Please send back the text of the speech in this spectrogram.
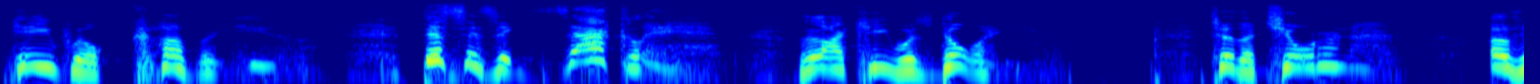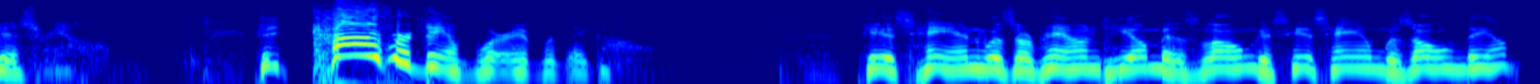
he will cover you. This is exactly like he was doing to the children of Israel. He covered them wherever they go. His hand was around him as long as his hand was on them,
